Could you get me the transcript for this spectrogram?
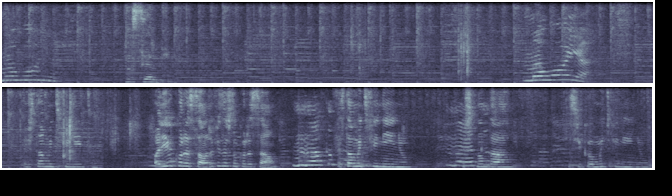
Não, olha. É o cérebro. Não, olha. Este está muito finito. Olha, e o coração? Já fizeste um coração? Não, que Este está muito fininho. Não, Este não dá. Este ficou muito fininho.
